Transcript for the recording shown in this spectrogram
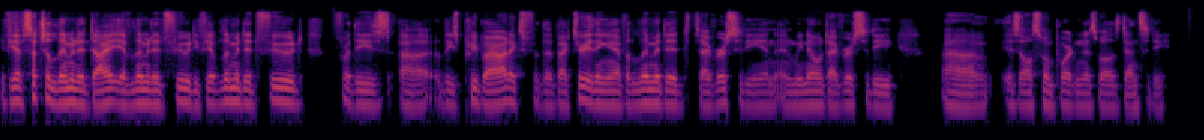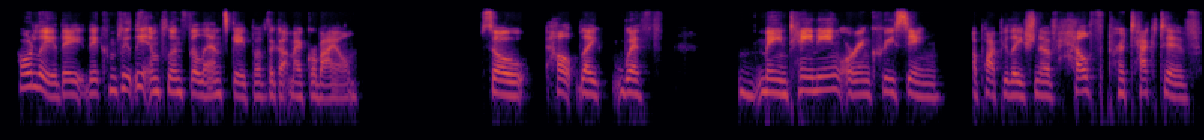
if you have such a limited diet, you have limited food. If you have limited food for these uh, these prebiotics for the bacteria, then you have a limited diversity, and and we know diversity uh, is also important as well as density. Totally. They they completely influence the landscape of the gut microbiome. So help like with maintaining or increasing a population of health protective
